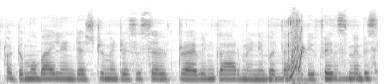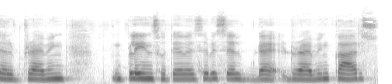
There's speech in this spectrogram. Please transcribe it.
automobile industry में जैसे सेल्फ ड्राइविंग कार मैंने बताया डिफेंस में भी सेल्फ ड्राइविंग प्लेन्स होते हैं, वैसे भी self driving cars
